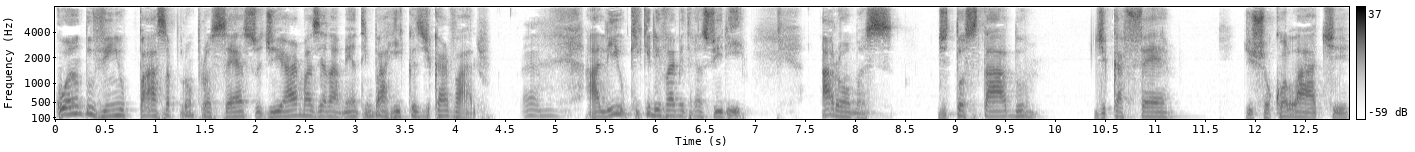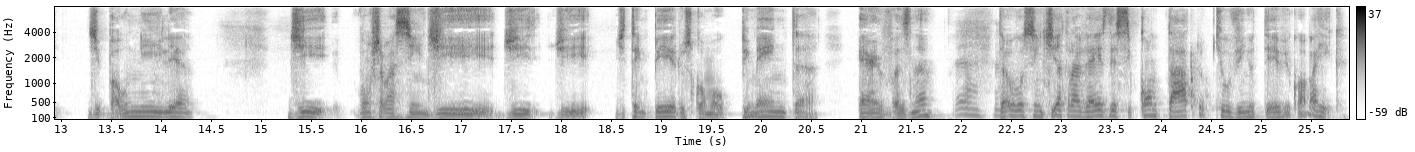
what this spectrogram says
quando o vinho passa por um processo de armazenamento em barricas de carvalho. Uhum. Ali, o que, que ele vai me transferir? Aromas de tostado, de café, de chocolate, de baunilha, de, vamos chamar assim, de, de, de, de temperos como pimenta, ervas, né? Uhum. Então eu vou sentir através desse contato que o vinho teve com a barrica.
